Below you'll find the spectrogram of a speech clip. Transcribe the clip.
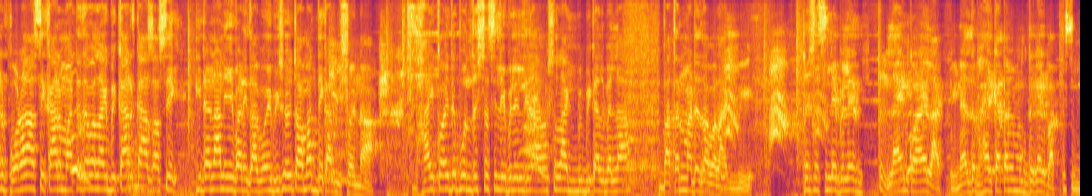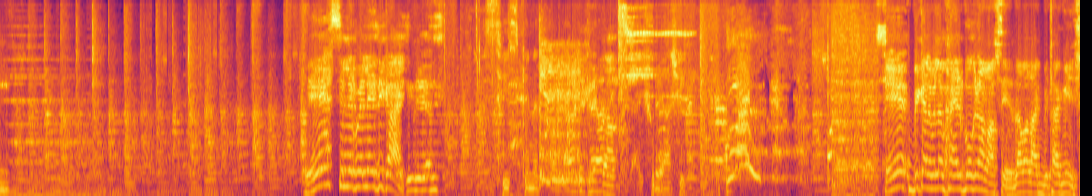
কার পড়া আছে কার মাঠে যাওয়া লাগবে কার কাজ আছে কিটা না নিয়ে বাড়ি যাবে ওই বিষয় তো আমার দেখার বিষয় না। ভাই কয়তো পঞ্চাশটা ছেলে পেলে আসা লাগবে বিকালবেলা বাতান মাঠে যাওয়া লাগবে। পঞ্চাশটা ছেলে পেলে লাইন করাই লাগবে নাহলে তো ভাইয়ের কাছে আমি মুখ দেখাই পাচ্ছি এ ছেলে পেলে এদিকে আয়। সিস্টেমে শুনে আসি এ বিকালবেলা ভাইয়ের প্রোগ্রাম আছে যাওয়া লাগবে থাকিস।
